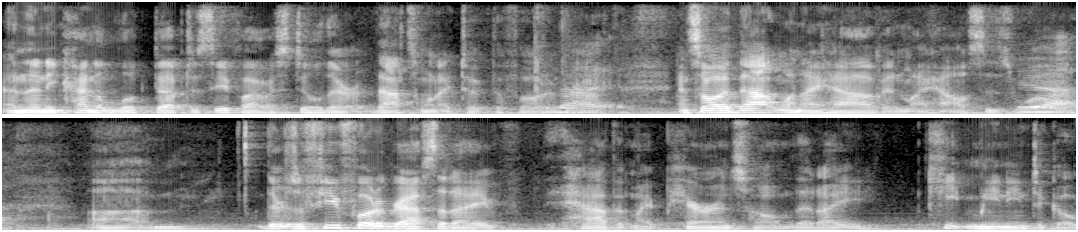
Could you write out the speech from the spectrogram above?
and then he kind of looked up to see if I was still there. That's when I took the photograph. Nice. And so that one I have in my house as well. Yeah. Um, there's a few photographs that I have at my parents' home that I keep meaning to go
